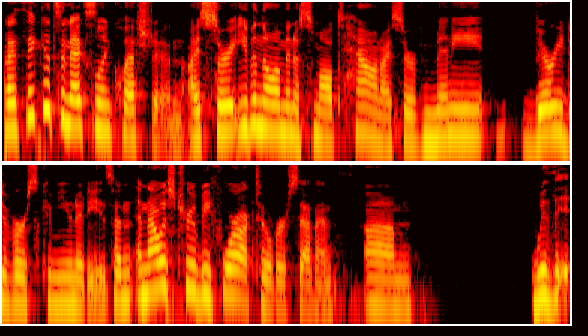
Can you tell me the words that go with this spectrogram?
I think it's an excellent question. I serve, even though I'm in a small town, I serve many very diverse communities, and and that was true before October 7th. Um, with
